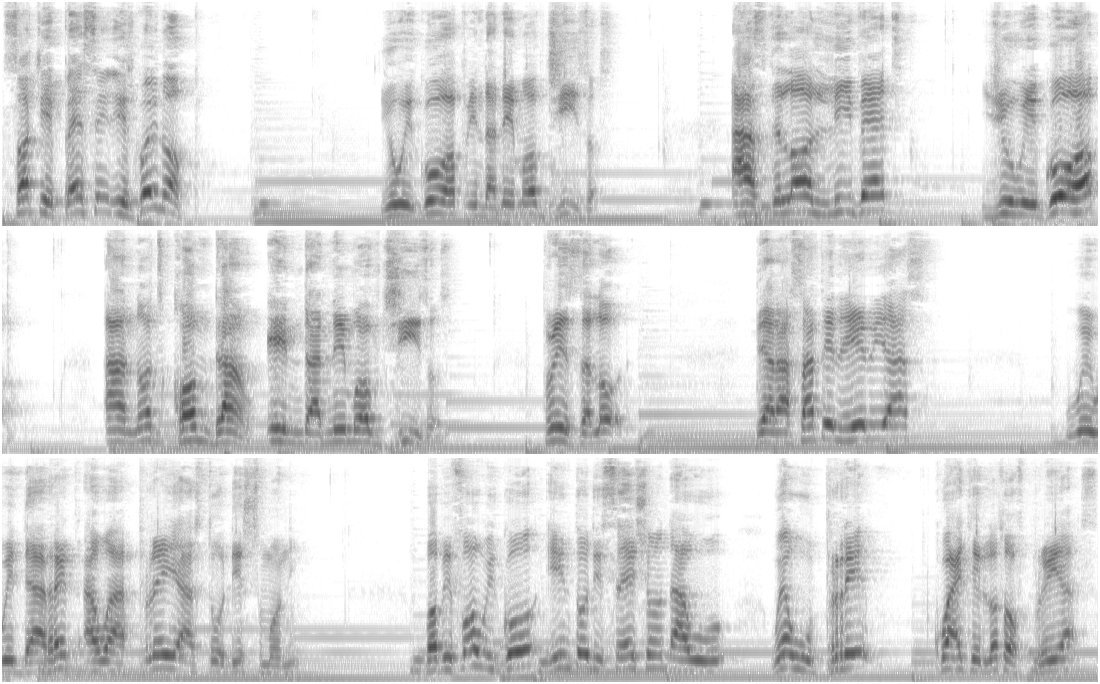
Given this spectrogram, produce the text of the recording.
such a person is going up. You will go up in the name of Jesus. As the Lord liveth, you will go up and not come down in the name of Jesus. Praise the Lord. There are certain areas we will direct our prayers to this morning. But before we go into the session that will, where we pray quite a lot of prayers,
